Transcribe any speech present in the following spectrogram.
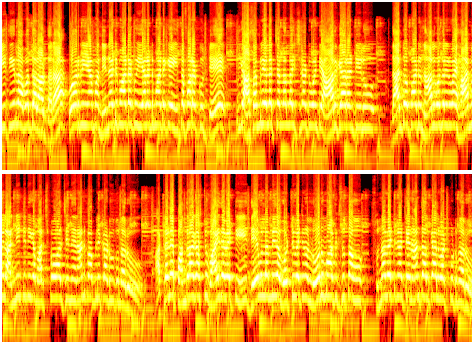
ఈ తీరులో అబద్ధాలు ఆడతారా? ఓర్ని అమ్మ నిన్నటి మాటకు ఏలటి మాటకే ఇంత ఫరక్ ఉంటే ఇక అసెంబ్లీ ఎలక్షన్లలో ఇచ్చినటువంటి ఆరు గ్యారంటీలు దాంతో పాటు నాలుగు వందల ఇరవై హామీలు అన్నింటినీ ఇక మర్చిపోవాల్సిందేనా అని పబ్లిక్ అడుగుతున్నారు. అట్లనే పంద్రాగస్టు వాయిదా పెట్టి దేవుళ్ళ మీద ఒట్టు పెట్టిన లోను మాఫీకి సుత్తం సున్న పెట్టినట్టేనా అని తలకాయలు పట్టుకుంటున్నారు.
